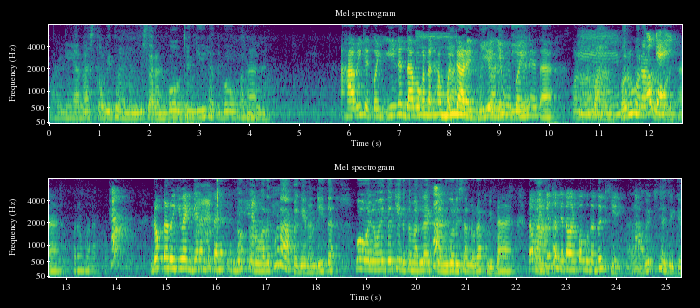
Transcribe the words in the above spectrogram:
પણ એની આ નાસ્તો લીધો એમ એને બિચારાને બહુ જિંદગી હતી બહુ સારું હા. કે કોઈ ઈને દાવો કરતા કે હા મટાડે જ દઈએ એવું. કોઈને હા પણ ભરું રાખવું પડે. હા બરોબર રાખો ડોક્ટર હોય કહેવાય ગેરંટી તને નથી ડોક્ટર વાળા થોડા આપે ગેરંટી તો. બહુ ઓલું હોય તો કે કે તમારે લાઈફ ટાઈમ ગોરી સાલો રાખવી પડે. હા તમે કીધું ને કે તમારે પગ તો દુખીએ. હા, દુખ્યા જ કે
